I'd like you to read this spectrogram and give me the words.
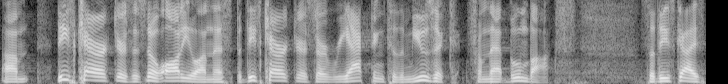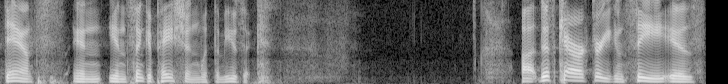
Um, these characters, there's no audio on this, but these characters are reacting to the music from that boombox. So these guys dance in, in syncopation with the music. Uh, this character you can see is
